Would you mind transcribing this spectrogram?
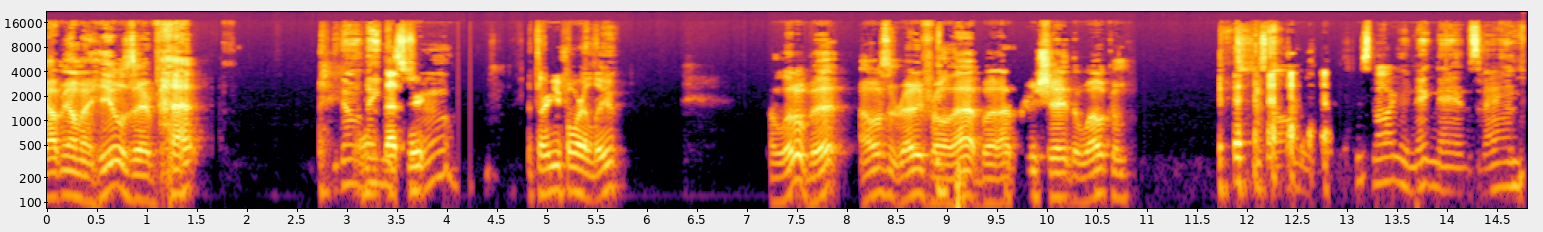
got me on my heels there, Pat. You don't think that's it's true? Throw you for a loop? A little bit. I wasn't ready for all that, but I appreciate the welcome. Just all, your, just all your nicknames, man.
